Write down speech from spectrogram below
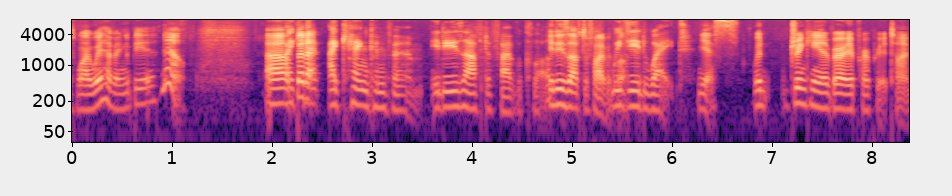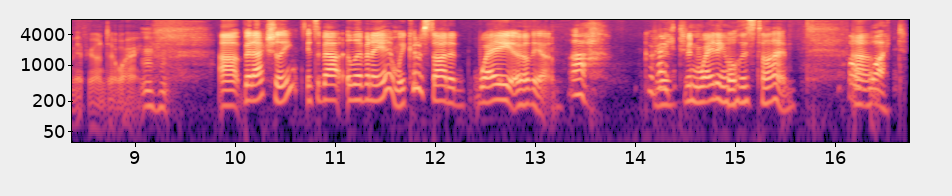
is why we're having a beer now. Uh, I, but can, I can confirm it is after five o'clock. it is after five o'clock. We did wait. Yes, we're drinking at a very appropriate time, everyone, don't worry. Uh, but actually, it's about 11 a.m. We could have started way earlier. Ah, great! We've been waiting all this time. For um, what?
